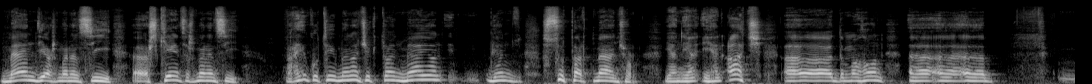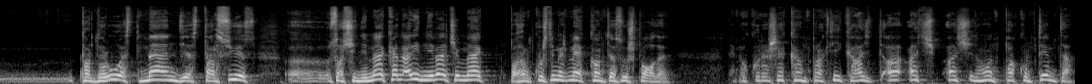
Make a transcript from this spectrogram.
mendja është me rëndësi, shkenca është me rëndësi. Pra kur ti mendon që këta mendojnë, janë super të mençur. Janë janë janë aq, ë, domethënë, ë, ë, përdorues të mendjes, të arsyes, sa që njëmend kanë arrit nivel që me, po themi, kushtimisht me kontestu shpalljen. Mirëpo kur e sheh kanë praktika, aq, aq, aq, domethënë, të pakuptimta,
